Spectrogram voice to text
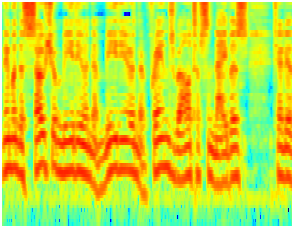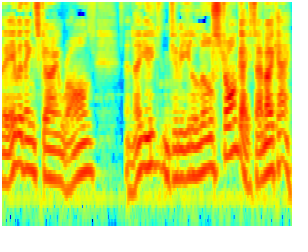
Then when the social media and the media and the friends, relatives and neighbors tell you that everything's going wrong, and that you need to be a little stronger. Say, I'm okay.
